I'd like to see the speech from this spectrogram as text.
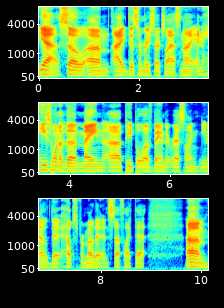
Yeah, so um, I did some research last night, and he's one of the main uh, people of Bandit Wrestling. You know that helps promote it and stuff like that. Um.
